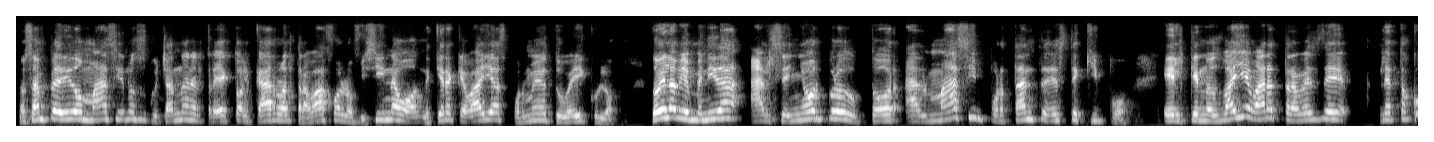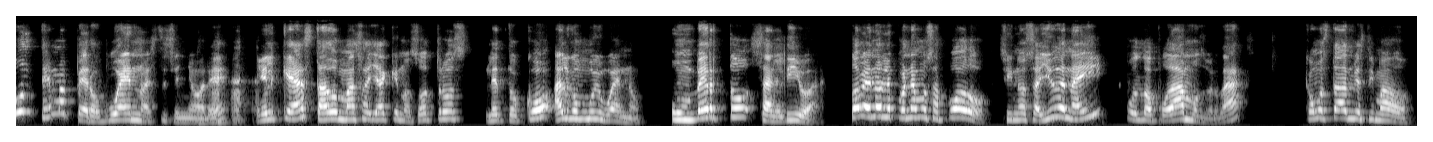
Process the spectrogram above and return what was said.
nos han pedido más irnos escuchando en el trayecto al carro, al trabajo, a la oficina o donde quiera que vayas por medio de tu vehículo. Doy la bienvenida al señor productor, al más importante de este equipo, el que nos va a llevar a través de... Le tocó un tema, pero bueno a este señor, ¿eh? El que ha estado más allá que nosotros, le tocó algo muy bueno. Humberto Saldívar. Todavía no le ponemos apodo. Si nos ayudan ahí, pues lo apodamos, ¿verdad? ¿Cómo estás, mi estimado?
